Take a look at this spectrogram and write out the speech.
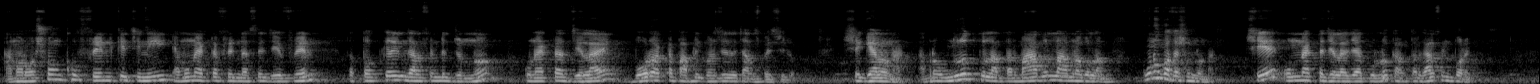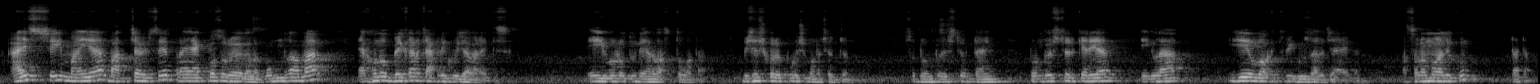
আমার অসংখ্য ফ্রেন্ডকে চিনি এমন একটা ফ্রেন্ড আছে যে ফ্রেন্ড তার তৎকালীন গার্লফ্রেন্ডের জন্য কোনো একটা জেলায় বড় একটা পাবলিক ভার্সিটিতে চান্স পেয়েছিল। সে গেল না। আমরা অনুরোধ করলাম, তার মা বলল, আমরা বললাম, কোনো কথা শুনলো না। সে অন্য একটা জেলায় যা করল, কারণ তার গার্লফ্রেন্ড পরে। আইস সেই মাইয়ার বাচ্চা হয়েছে প্রায় এক বছর হয়ে গেল। বন্ধু আমার এখনও বেকার চাকরি খুঁজে বেড়াইতেছে। এই হলো দুনিয়ার বাস্তবতা, বিশেষ করে পুরুষ মানুষের জন্য। So don't waste your time don't waste your career এগুলা ইয়ে ওয়াক্ত গুজার জায়গা। আসসালামু আলাইকুম, টাটা।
